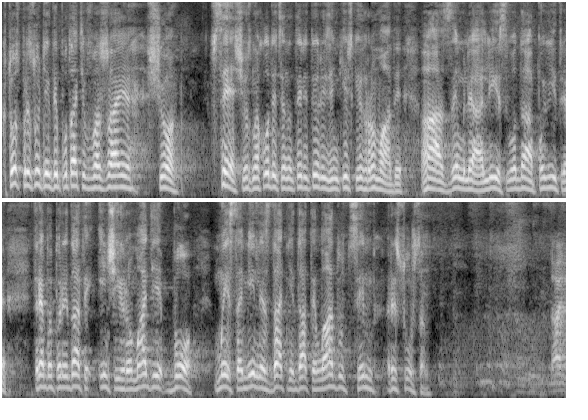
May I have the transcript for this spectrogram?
Хто з присутніх депутатів вважає, що все, що знаходиться на території Зіньківської громади, газ, земля, ліс, вода, повітря, треба передати іншій громаді, бо ми самі не здатні дати ладу цим ресурсам. Далі.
